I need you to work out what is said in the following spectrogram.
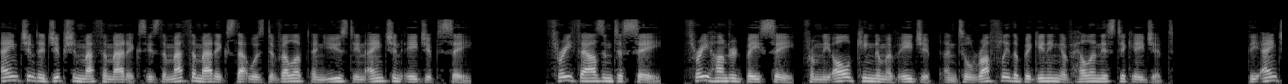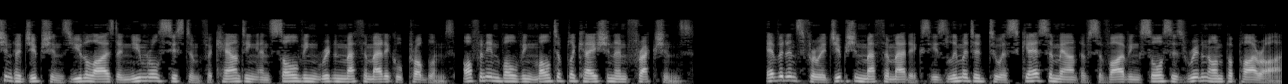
Ancient Egyptian mathematics is the mathematics that was developed and used in ancient Egypt c. 3000 to c. 300 BC, from the Old Kingdom of Egypt until roughly the beginning of Hellenistic Egypt. The ancient Egyptians utilized a numeral system for counting and solving written mathematical problems, often involving multiplication and fractions. Evidence for Egyptian mathematics is limited to a scarce amount of surviving sources written on papyri.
